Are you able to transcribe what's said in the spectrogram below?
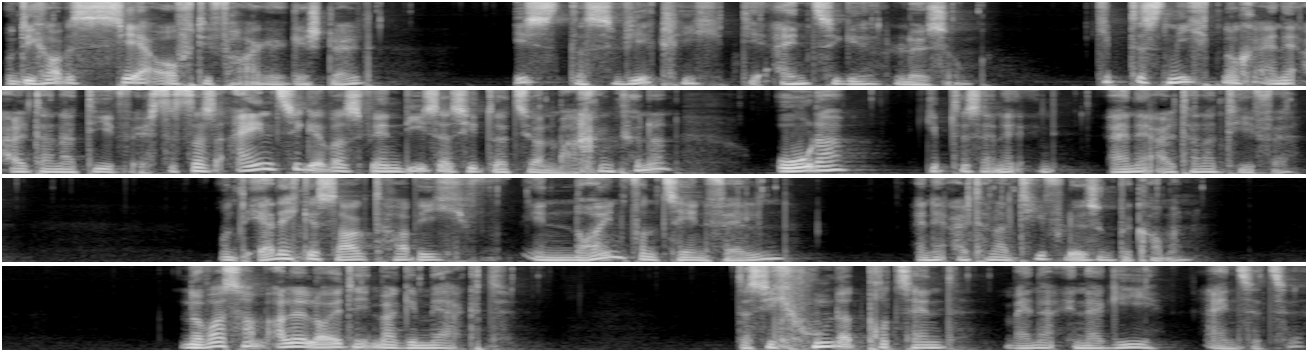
Und ich habe sehr oft die Frage gestellt, ist das wirklich die einzige Lösung? Gibt es nicht noch eine Alternative? Ist das das Einzige, was wir in dieser Situation machen können? Oder gibt es eine, eine Alternative? Und ehrlich gesagt habe ich in neun von zehn Fällen eine Alternativlösung bekommen. Nur was haben alle Leute immer gemerkt? Dass ich 100% meiner Energie einsetze,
